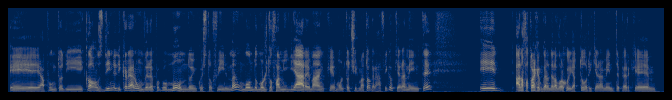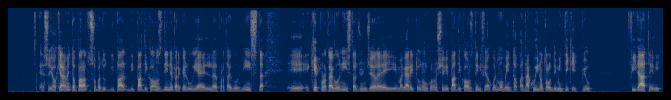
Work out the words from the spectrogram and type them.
e appunto di Consdin di creare un vero e proprio mondo in questo film, un mondo molto familiare ma anche molto cinematografico, chiaramente, e hanno fatto anche un grande lavoro con gli attori, chiaramente, perché adesso io chiaramente ho parlato soprattutto di, pa- di Paddy Consdin perché lui è il protagonista. E, e, che protagonista aggiungerei? Magari tu non conoscevi Paddy Consdin fino a quel momento, ma da qui non te lo dimentichi più. Fidatevi.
